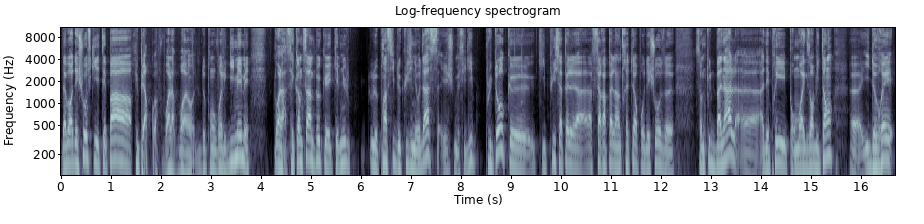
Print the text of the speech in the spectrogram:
d'avoir des choses qui n'étaient pas superbes, quoi. Voilà, bon, de pour ouvrir les guillemets, mais voilà, c'est comme ça un peu qu'est venu le le principe de cuisine audace, et je me suis dit plutôt que qu'ils puissent à, faire appel à un traiteur pour des choses euh, somme toute banales, euh, à des prix pour moi exorbitants, euh, ils devraient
